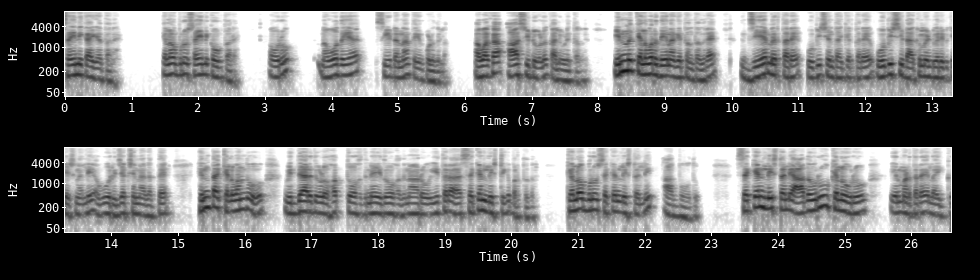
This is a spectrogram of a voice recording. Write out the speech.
ಸೈನಿಕ ಆಗಿರ್ತಾರೆ. ಕೆಲವೊಬ್ಬರು ಸೈನಿಕ ಹೋಗ್ತಾರೆ. ಅವರು ನವೋದಯ ಸೀಟನ್ನು ತೆಗೆದುಕೊಳ್ಳೋದಿಲ್ಲ. ಅವಾಗ ಆ ಸೀಟುಗಳು ಖಾಲಿ ಉಳಿತವೆ. ಇನ್ನು ಕೆಲವರದ್ದು ಏನಾಗೈತೆ ಅಂತಂದ್ರೆ, ಜಿ ಎಂ ಇರ್ತಾರೆ, ಒ ಬಿ ಸಿ ಅಂತ ಹಾಕಿರ್ತಾರೆ, O B C document verification ಅಲ್ಲಿ ಅವು ರಿಜೆಕ್ಷನ್ ಆಗುತ್ತೆ. ಇಂಥ ಕೆಲವೊಂದು ವಿದ್ಯಾರ್ಥಿಗಳು ಹತ್ತು, ಹದಿನೈದು, ಹದಿನಾರು ಈ ತರ ಸೆಕೆಂಡ್ ಲಿಸ್ಟಿಗೆ ಬರ್ತದೆ. ಕೆಲವೊಬ್ರು ಸೆಕೆಂಡ್ ಲಿಸ್ಟ್ ಅಲ್ಲಿ ಆಗ್ಬಹುದು. ಸೆಕೆಂಡ್ ಲಿಸ್ಟ್ ಅಲ್ಲಿ ಆದವರು ಕೆಲವರು ಏನ್ ಮಾಡ್ತಾರೆ ಲೈಕ್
